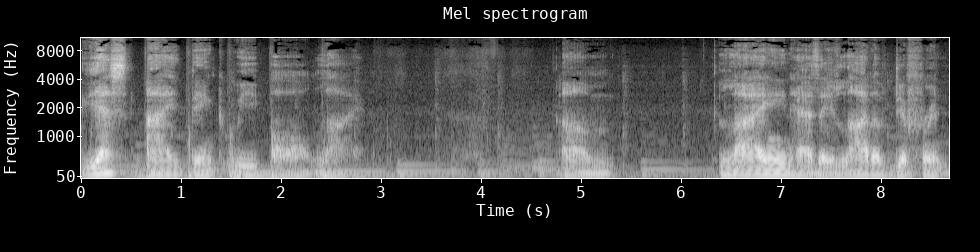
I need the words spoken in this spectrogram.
Yes, I think we all lie. Um, lying has a lot of different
